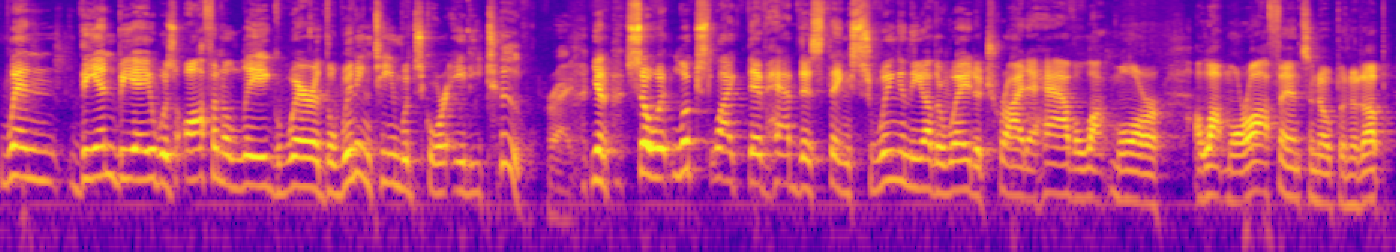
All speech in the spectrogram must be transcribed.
when the NBA was often a league where the winning team would score 82. Right. You know, so it looks like they've had this thing swinging the other way to try to have a lot more a lot more offense and open it up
